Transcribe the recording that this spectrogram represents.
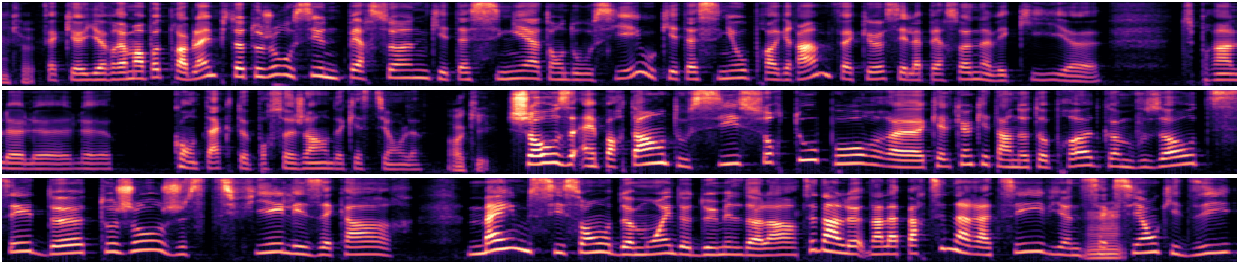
OK. Fait qu'il n'y a vraiment pas de problème. Puis tu as toujours aussi une personne qui est assignée à ton dossier ou qui est assignée au programme. Fait que c'est la personne avec qui euh, tu prends le, le- le contact pour ce genre de questions-là. OK. Chose importante aussi, surtout pour euh, quelqu'un qui est en autoprod comme vous autres, c'est de toujours justifier les écarts, même s'ils sont de moins de 2000 dollars. Tu sais, dans, le, dans la partie narrative, il y a une section qui dit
